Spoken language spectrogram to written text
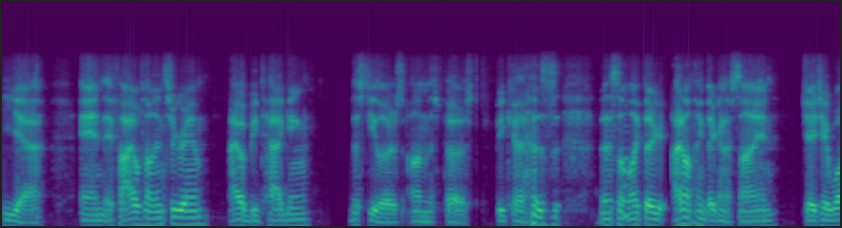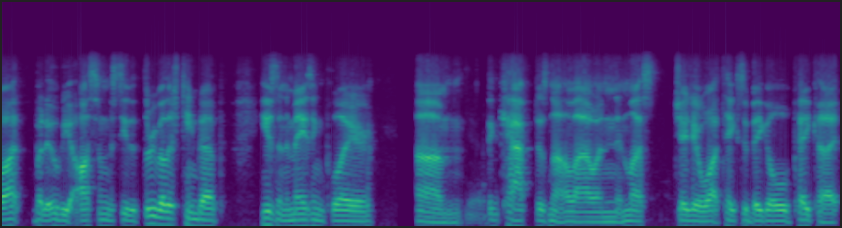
Yeah, and if I was on Instagram, I would be tagging the Steelers on this post because it's not like they're. I don't think they're gonna sign JJ Watt, but it would be awesome to see the three brothers teamed up. He's an amazing player. Um, yeah. The cap does not allow, and unless JJ Watt takes a big old pay cut,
